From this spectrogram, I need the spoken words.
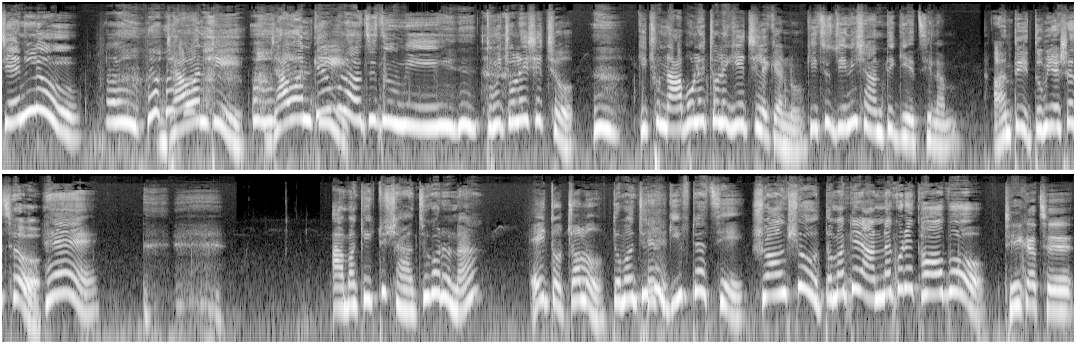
চেনলো। Zhao aunty Zhao aunty. কেমন আছো তুমি? তুমি চলে এসেছ? কিছু না বলে চলে গিয়েছিলে কেন? কিছু জিনিস আনতে গিয়েছিলাম। আন্টি তুমি এসেছ? হ্যাঁ। আমাকে একটু সাহায্য করো না। এই তো চলো। তোমার জন্য গিফট আছে। সুয়াংশু তোমাকে রান্না করে খাওয়াবো। ঠিক আছে।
